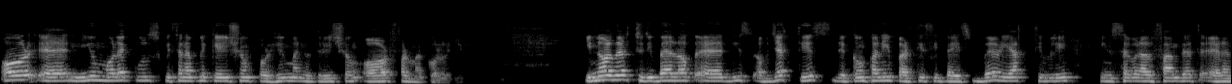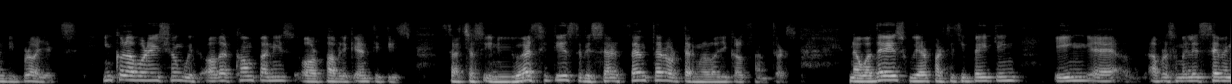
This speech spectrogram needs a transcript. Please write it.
or uh, new molecules with an application for human nutrition or pharmacology. In order to develop uh, these objectives, the company participates very actively in several funded R&D projects in collaboration with other companies or public entities, such as universities, research center, or technological centers. Nowadays, we are participating in uh, approximately seven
